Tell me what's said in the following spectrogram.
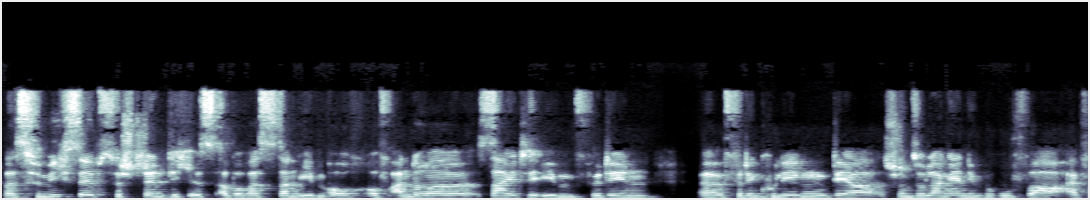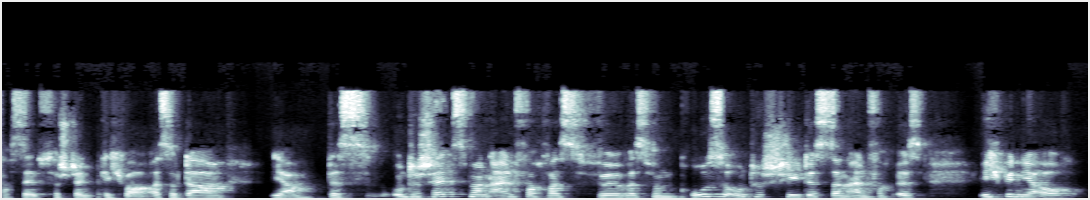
was für mich selbstverständlich ist, aber was dann eben auch auf anderer Seite eben für den äh, für den Kollegen, der schon so lange in dem Beruf war, einfach selbstverständlich war. Also da, ja, das unterschätzt man einfach, was für, was für ein großer Unterschied es dann einfach ist. Ich bin ja auch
